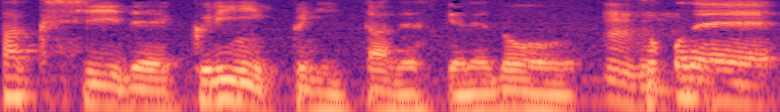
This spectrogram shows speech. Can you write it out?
タクシーでクリニックに行ったんですけれど、うんそこで、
